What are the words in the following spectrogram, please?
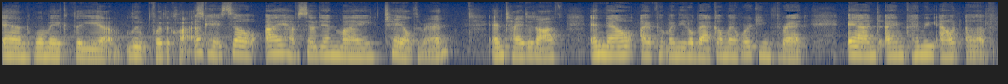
and we'll make the um, loop for the clasp. Okay, so I have sewed in my tail thread and tied it off and now I put my needle back on my working thread and I'm coming out of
